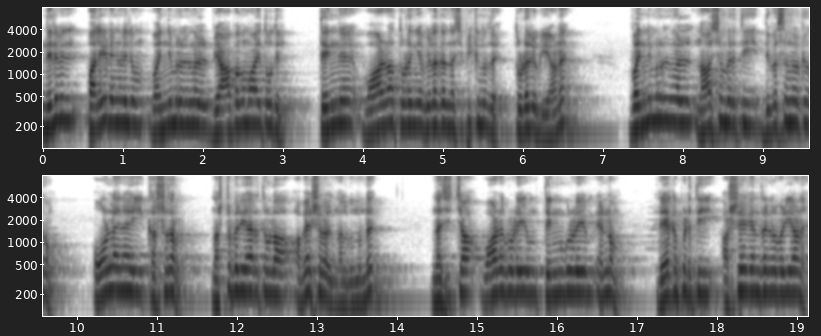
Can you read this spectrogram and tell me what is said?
നിലവിൽ പലയിടങ്ങളിലും വന്യമൃഗങ്ങൾ വ്യാപകമായ തോതിൽ തെങ്ങ് വാഴ തുടങ്ങിയ വിളകൾ നശിപ്പിക്കുന്നത് തുടരുകയാണ്. വന്യമൃഗങ്ങൾ നാശം വരുത്തി ദിവസങ്ങൾക്കകം ഓൺലൈനായി കർഷകർ നഷ്ടപരിഹാരത്തിനുള്ള അപേക്ഷകൾ നൽകുന്നുണ്ട്. നശിച്ച വാഴകളുടെയും തെങ്ങുകളുടെയും എണ്ണം രേഖപ്പെടുത്തി അക്ഷയ കേന്ദ്രങ്ങൾ വഴിയാണ്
